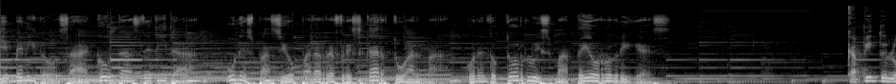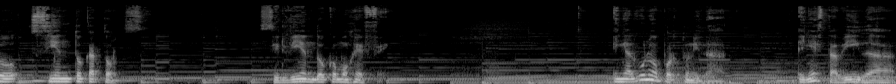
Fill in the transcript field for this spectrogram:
Bienvenidos a Gotas de Vida, un espacio para refrescar tu alma con el doctor Luis Mateo Rodríguez. Capítulo 114. Sirviendo como jefe. En alguna oportunidad, en esta vida,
